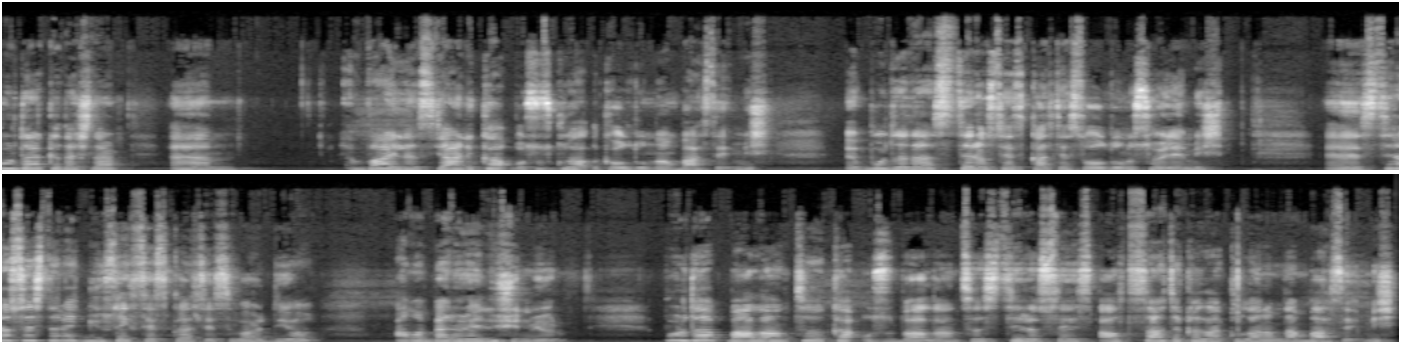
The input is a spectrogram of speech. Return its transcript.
Burada arkadaşlar e, wireless yani kablosuz kulaklık olduğundan bahsetmiş. E, burada da stereo ses kalitesi olduğunu söylemiş. E, stereo ses demek yüksek ses kalitesi var diyor. Ama ben öyle düşünmüyorum. Burada bağlantı, kablosuz bağlantı, stereo ses 6 saate kadar kullanımdan bahsetmiş.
